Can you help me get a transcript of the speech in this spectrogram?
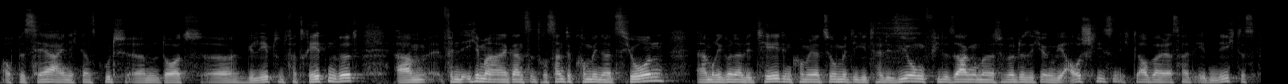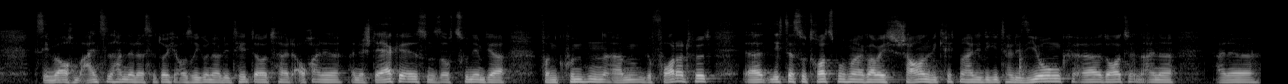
auch bisher eigentlich ganz gut ähm, dort äh, gelebt und vertreten wird, ähm, finde ich immer eine ganz interessante Kombination. Ähm, Regionalität in Kombination mit Digitalisierung. Viele sagen immer, das würde sich irgendwie ausschließen. Ich glaube das halt eben nicht. Das sehen wir auch im Einzelhandel, dass ja durchaus Regionalität dort halt auch eine, eine Stärke ist und es auch zunehmend ja von Kunden ähm, gefordert wird. Äh, nichtsdestotrotz muss man, glaube ich, schauen, wie kriegt man halt die Digitalisierung äh, dort in eine, eine,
